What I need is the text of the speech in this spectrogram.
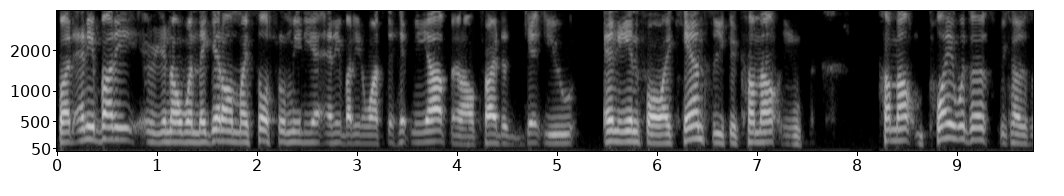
but anybody, you know, when they get on my social media, anybody who wants to hit me up, and I'll try to get you any info I can, so you could come out and come out and play with us because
